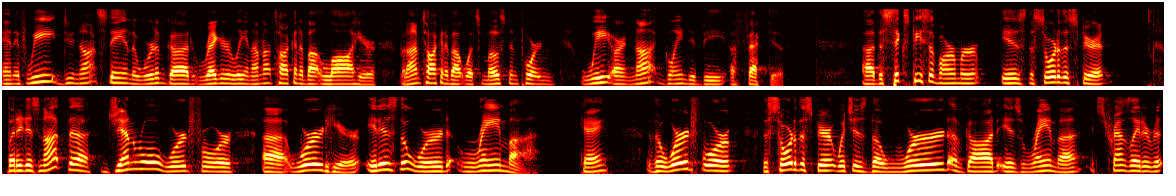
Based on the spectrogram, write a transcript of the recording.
And if we do not stay in the Word of God regularly, and I'm not talking about law here, but I'm talking about what's most important, we are not going to be effective. Uh, the sixth piece of armor is the sword of the Spirit, but it is not the general word for uh, word here. It is the word rhema. Okay? The word for the sword of the Spirit, which is the Word of God, is Rhema. It's translated,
